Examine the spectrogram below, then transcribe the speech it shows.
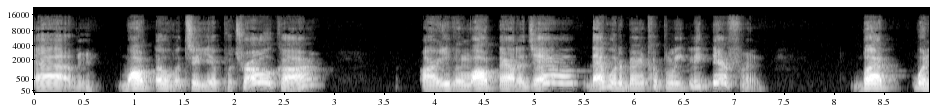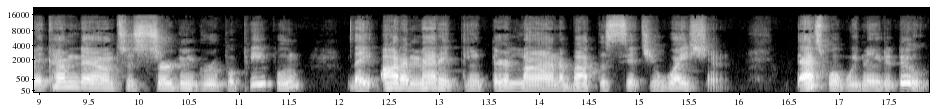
um, walked over to your patrol car or even walked out of jail, that would have been completely different. But when it come down to certain group of people, they automatically think they're lying about the situation. That's what we need to do.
